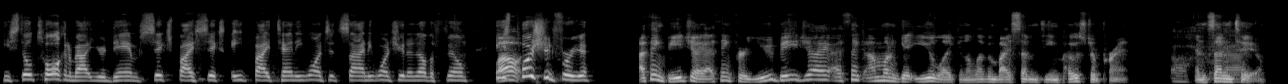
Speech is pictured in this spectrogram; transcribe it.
He's still talking about your damn six by six, eight by ten. He wants it signed. He wants you in another film. He's pushing for you. I think BJ. I think for you, BJ. I think I'm gonna get you like an 11 by 17 poster print oh, and send God. them to you.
